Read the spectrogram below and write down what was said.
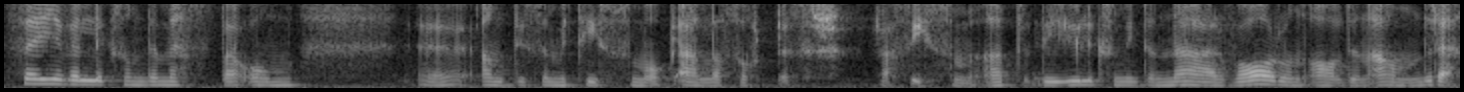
säger väl liksom det mesta om eh, antisemitism och alla sorters rasism. Att det är ju liksom inte närvaron av den andre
